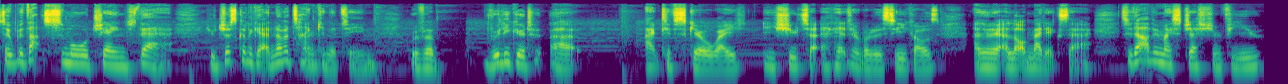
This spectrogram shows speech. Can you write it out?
So with that small change there, you're just going to get another tank in the team with a really good uh, active skill where he shoots at hits everybody with seagulls, and you get a lot of medics there. So that'll be my suggestion for you,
